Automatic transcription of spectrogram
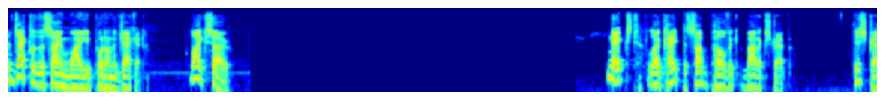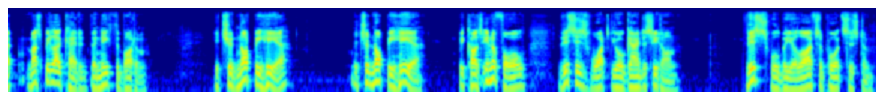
exactly the same way you'd put on a jacket, like so. Next, locate the subpelvic buttock strap. This strap must be located beneath the bottom. It should not be here. It should not be here, because in a fall, this is what you're going to sit on. This will be your life support system.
